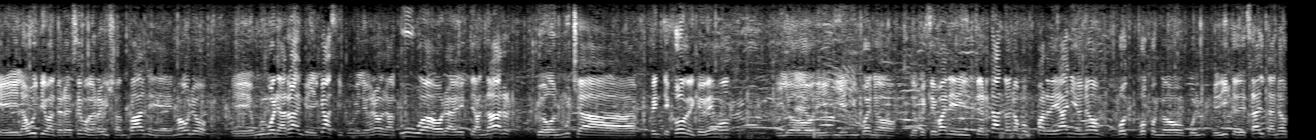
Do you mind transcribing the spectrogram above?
Eh, la última te agradecemos de Ravi Champán, eh, Mauro, muy buen arranque del casi, porque le ganaron a Cuba, ahora este andar con mucha gente joven que vemos y, bueno, lo que se van insertando ¿no? con un par de años, ¿no? vos, cuando viniste de Salta, ¿no?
